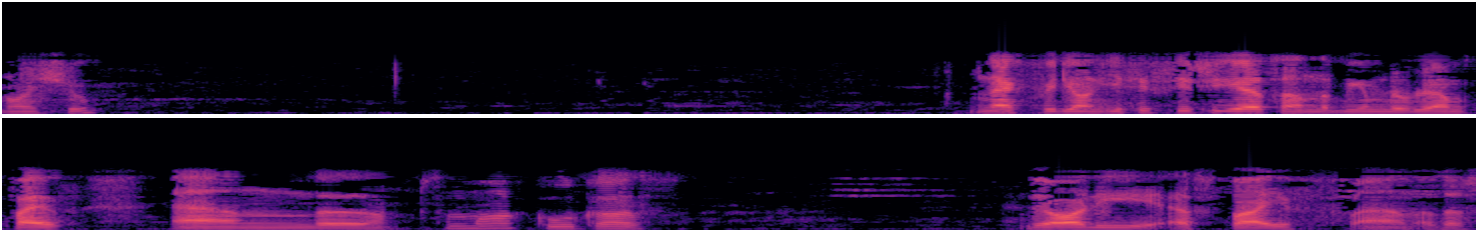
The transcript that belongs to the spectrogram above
no issue. Next video on E63s and the BMW M5 and uh, some more cool cars. The Audi S5 and others.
